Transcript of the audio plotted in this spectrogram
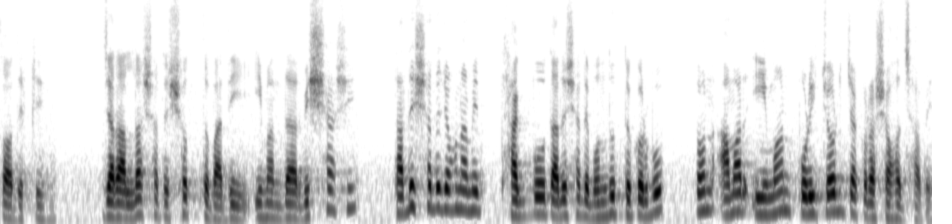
সদেকিন যারা আল্লাহর সাথে সত্যবাদী ইমানদার বিশ্বাসী তাদের সাথে যখন আমি থাকব তাদের সাথে বন্ধুত্ব করব তখন আমার ইমান পরিচর্যা করা সহজ হবে।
